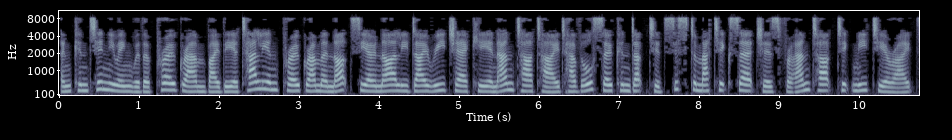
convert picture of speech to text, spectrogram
and continuing with a program by the Italian Programma Nazionale di Ricerche in Antartide have also conducted systematic searches for Antarctic meteorites.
